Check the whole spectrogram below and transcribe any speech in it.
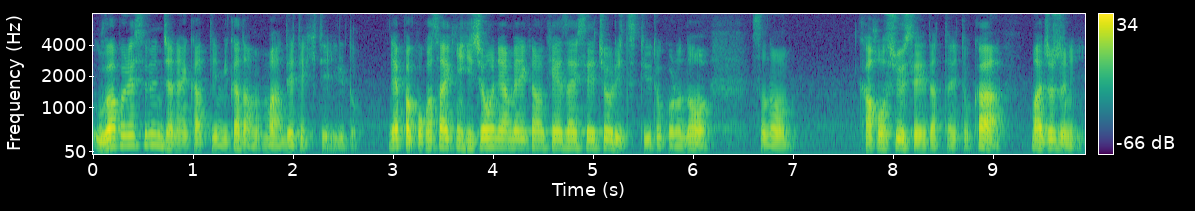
上振れするんじゃないかっていう見方もまあ出てきていると。やっぱここ最近非常にアメリカの経済成長率っていうところのその下方修正だったりとか、まあ、徐々に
